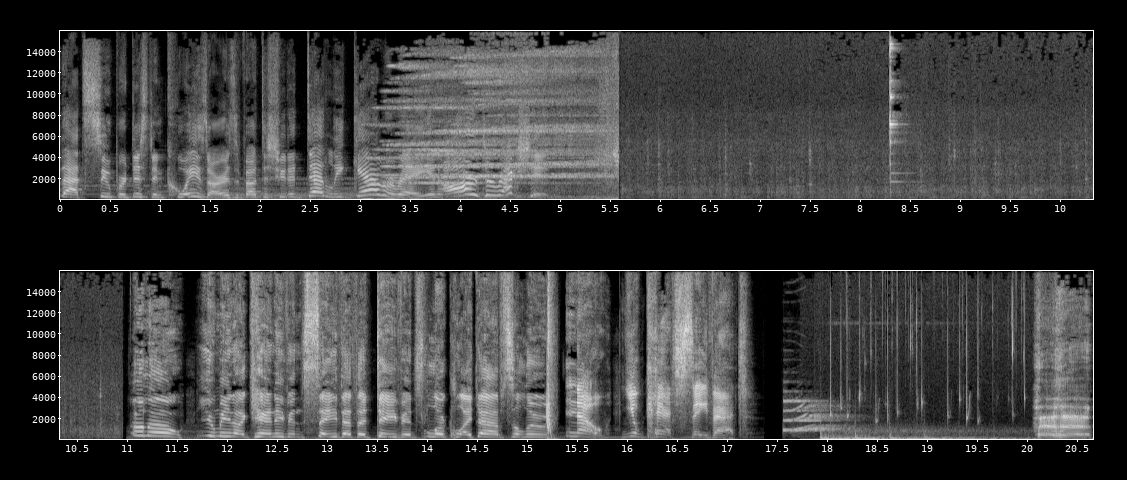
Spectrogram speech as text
That super distant quasar is about to shoot a deadly gamma ray in our direction! No! You mean I can't even say that the Davids look like absolute? No, you can't say that! that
